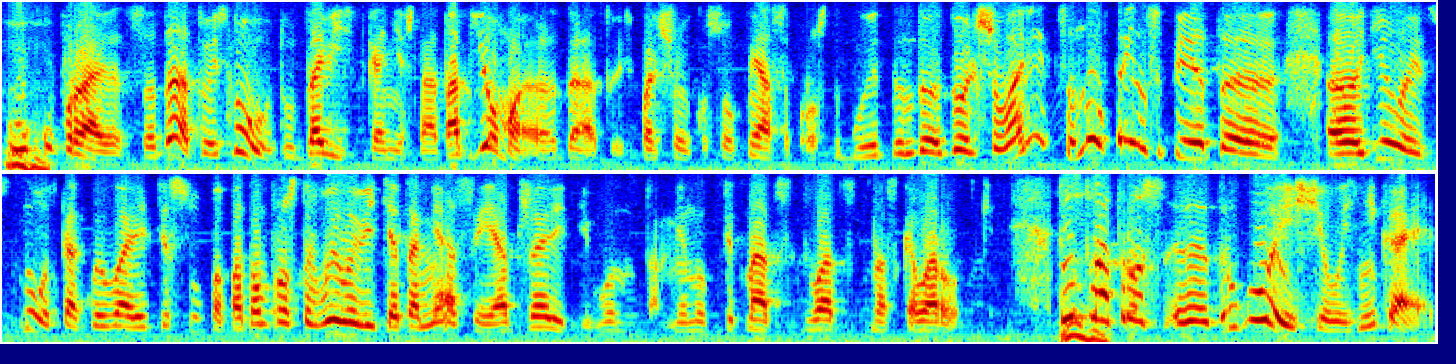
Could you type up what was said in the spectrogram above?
управиться, да, то есть, ну, тут зависит, конечно, от объема, да, то есть большой кусок мяса просто будет дольше вариться, но, в принципе, это делается, ну, вот как вы варите суп, а потом просто выловить это мясо и обжарить его, ну, там, минут 15-20 на сковородке. Тут вопрос э, другой еще возникает.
